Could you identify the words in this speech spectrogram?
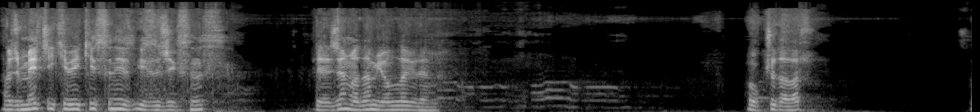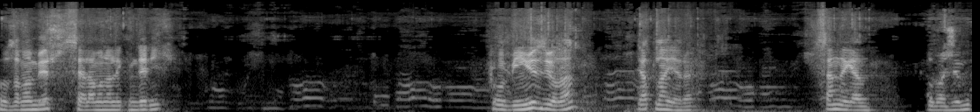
Hacı match 2 ve 2'sini iz- izleyeceksiniz. Diyeceğim adam yolla yürüyor. Okçu da var. O zaman bir selamun aleyküm dedik. O 1100 diyor lan. Yat lan yere. Sen de gel babacığım.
